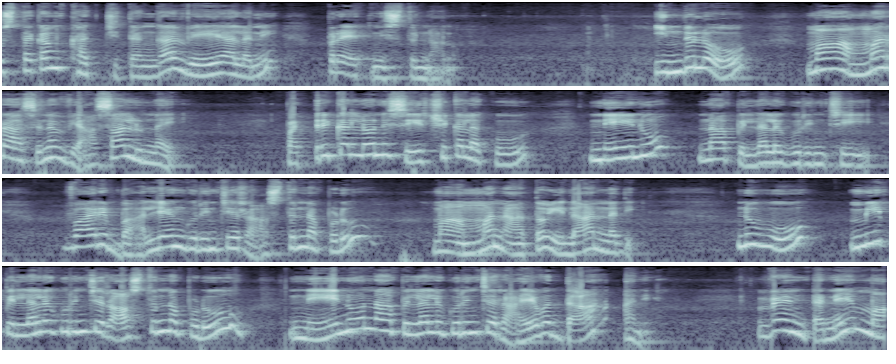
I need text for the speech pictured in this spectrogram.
పుస్తకం ఖచ్చితంగా వేయాలని ప్రయత్నిస్తున్నాను. ఇందులో మా అమ్మ రాసిన వ్యాసాలున్నాయి. పత్రికల్లోని శీర్షికలకు నేను నా పిల్లల గురించి వారి బాల్యం గురించి రాస్తున్నప్పుడు మా అమ్మ నాతో ఇలా అన్నది. నువ్వు మీ పిల్లల గురించి రాస్తున్నప్పుడు నేను నా పిల్లల గురించి రాయవద్దా? అని. వెంటనే మా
